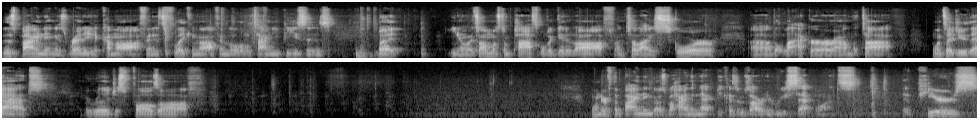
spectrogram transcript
this binding is ready to come off and it's flaking off into little tiny pieces, but you know it's almost impossible to get it off until I score uh, the lacquer around the top. Once I do that, it really just falls off. Wonder if the binding goes behind the neck because it was already reset once. It appears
